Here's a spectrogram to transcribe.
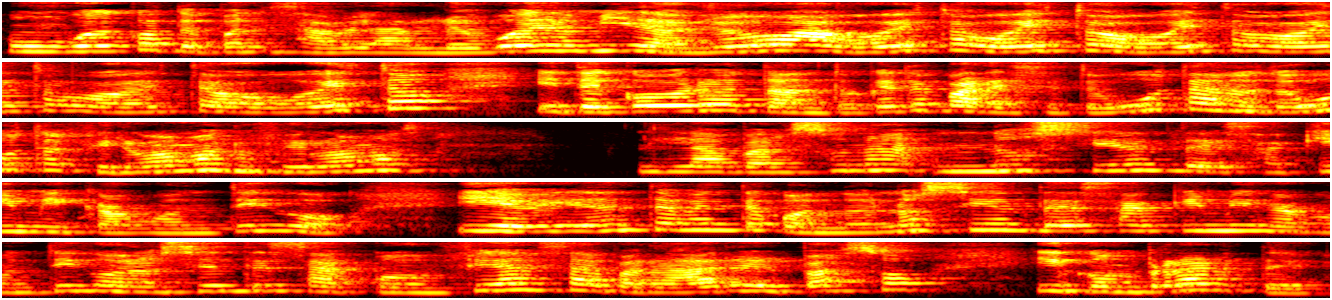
un hueco te pones a hablarle. Bueno, mira, yo hago esto, hago esto, hago esto, hago esto, hago esto, hago esto y te cobro tanto. ¿Qué te parece? ¿Te gusta? ¿No te gusta? ¿Firmamos? Firmamos, la persona no siente esa química contigo. Y evidentemente cuando no siente esa química contigo, no siente esa confianza para dar el paso y comprarte.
